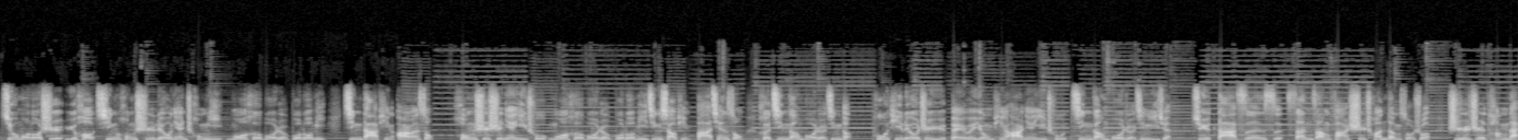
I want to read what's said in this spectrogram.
鸠摩罗什于后秦弘始六年重译摩诃般若波罗蜜经大品二万颂。弘始十年译出《摩诃般若波罗蜜经》小品八千颂和《金刚般若经》等。菩提留之于北魏永平二年译出《金刚般若经》一卷。据大慈恩寺三藏法师传等所说，直至唐代，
